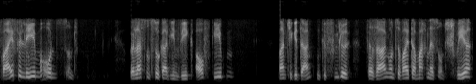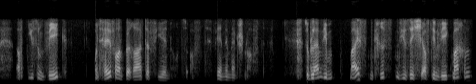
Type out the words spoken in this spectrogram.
Zweifel leben uns und wir lassen uns sogar den Weg aufgeben. Manche Gedanken, Gefühle, Versagen und so weiter machen es uns schwer auf diesem Weg und Helfer und Berater fehlen uns oft, fehlen den Menschen oft. So bleiben die meisten Christen, die sich auf den Weg machen,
